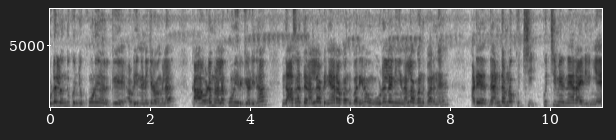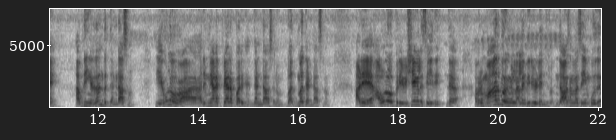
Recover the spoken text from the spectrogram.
உடல் வந்து கொஞ்சம் கூணையாக இருக்குது அப்படின்னு நினைக்கிறவங்கள கா உடம்பு நல்லா கூணி இருக்குது அப்படின்னா இந்த ஆசனத்தை நல்லா அப்படி நேராக உட்காந்து பாருங்கன்னா உங்கள் உடலை நீங்கள் நல்லா உட்காந்து பாருங்கள் அப்படியே தண்டம்னா குச்சி. குச்சி மாரி நேராக ஆயிடுவீங்க. அப்படிங்கிறது தான் இந்த தண்டாசனம். எவ்வளோ அருமையான பேரை பாருங்கள் தண்டாசனம். பத்ம தண்டாசனம். அப்படியே அவ்வளோ பெரிய விஷயங்களை செய்யுது. இந்த அப்புறம் மார்பகங்கள் நல்லா விரிவடைஞ்சிடும் இந்த ஆசனம்லாம் செய்யும்போது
